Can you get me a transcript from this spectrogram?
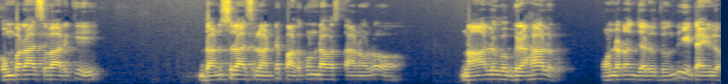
కుంభరాశి వారికి ధనుసు రాశిలో అంటే పదకొండవ స్థానంలో నాలుగు గ్రహాలు ఉండడం జరుగుతుంది ఈ టైంలో.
